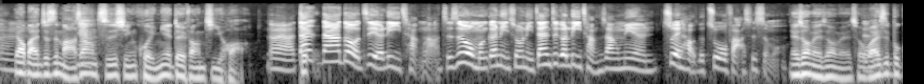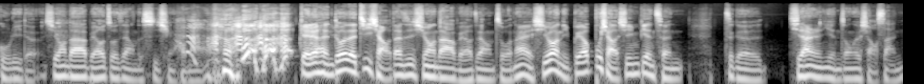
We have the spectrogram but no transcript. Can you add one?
嗯、要不然就是马上执行毁灭对方计划。对啊，但大家都有自己的立场啦，只是我们跟你说，你在这个立场上面最好的做法是什么？没错，没错，没错，我还是不鼓励的，希望大家不要做这样的事情，好吗？给了很多的技巧，但是希望大家不要这样做。那也希望你不要不小心变成这个其他人眼中的小三。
